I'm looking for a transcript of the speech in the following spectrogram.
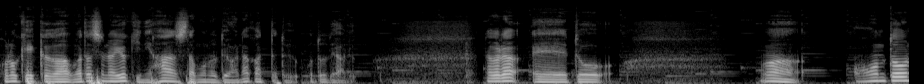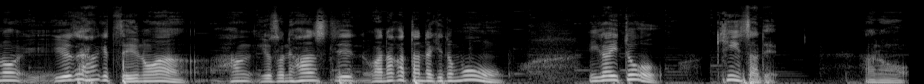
この結果が私の予期に反したものではなかったということである。だから、えっ、と、まあ、本当の有罪判決っていうのは予想に反してはなかったんだけども意外と僅差であの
